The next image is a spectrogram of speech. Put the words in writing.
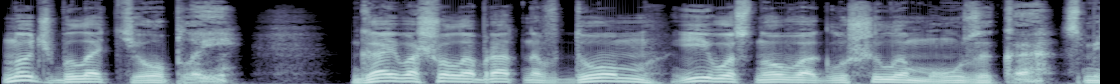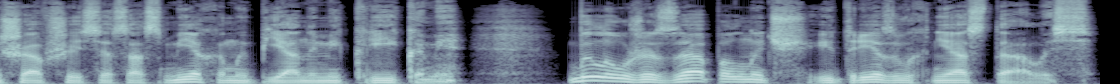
Ночь была теплой. Гай вошел обратно в дом, и его снова оглушила музыка, смешавшаяся со смехом и пьяными криками. Было уже за полночь, и трезвых не осталось.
